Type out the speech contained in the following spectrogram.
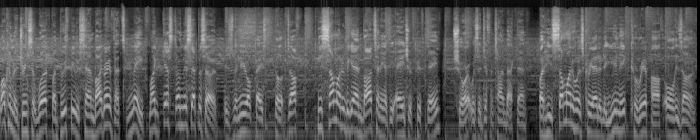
Welcome to Drinks at Work by Boothby with Sam Bygrave. That's me. My guest on this episode is the New York based Philip Duff. He's someone who began bartending at the age of 15. Sure, it was a different time back then, but he's someone who has created a unique career path all his own.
